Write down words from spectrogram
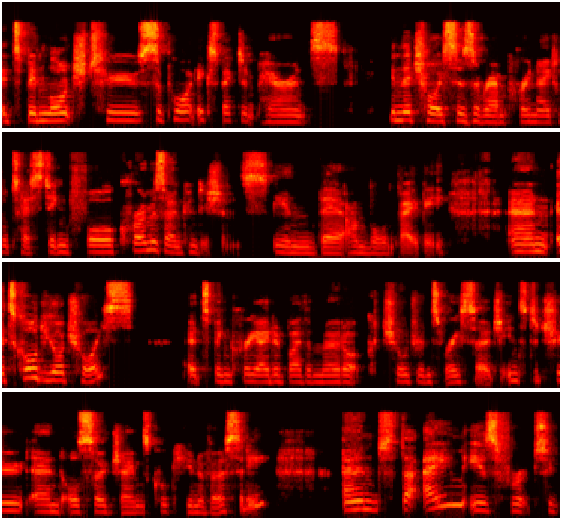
It's been launched to support expectant parents in their choices around prenatal testing for chromosome conditions in their unborn baby. And it's called Your Choice. It's been created by the Murdoch Children's Research Institute and also James Cook University. And the aim is for it to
